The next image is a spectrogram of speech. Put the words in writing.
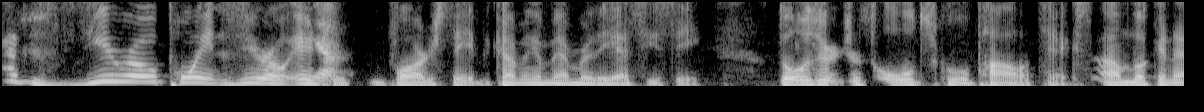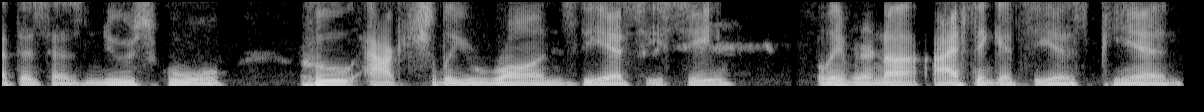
have zero point zero interest in Florida State becoming a member of the SEC. Those are just old school politics. I'm looking at this as new school. Who actually runs the SEC? Believe it or not, I think it's ESPN.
